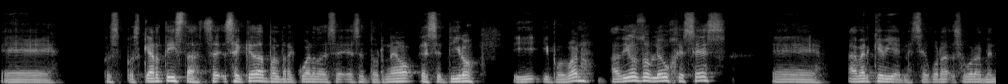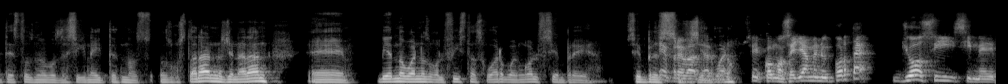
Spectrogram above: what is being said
eh, pues, pues qué artista, se, queda para el recuerdo ese, ese torneo, ese tiro, y, pues bueno, adiós WGCs, eh, a ver qué viene, seguramente estos nuevos designated nos, nos gustarán, nos llenarán, eh, viendo buenos golfistas jugar buen golf siempre, siempre, siempre va a ser bueno. Sí, como se llame, no importa. Yo sí, si me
